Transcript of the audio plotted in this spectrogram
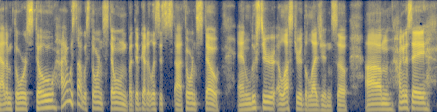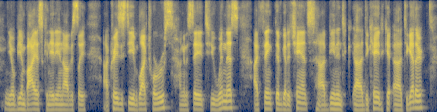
Adam Thor Stowe. I always thought it was Thornstone, but they've got it listed uh, Thornstowe and Luster Luster the Legend. So um, I'm going to say, you know, being biased Canadian, obviously, uh, Crazy Steve Black Taurus. I'm going to say to win this. I think they've got a chance uh, being in uh, Decay uh, together uh,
